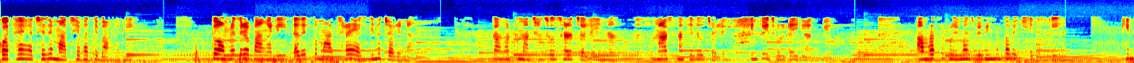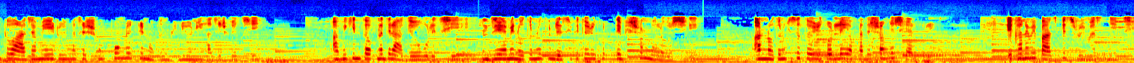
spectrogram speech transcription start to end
কথায় আছে যে মাছে ভাতে বাঙালি। তো আমরা যারা বাঙালি, তাদের তো মাছ ছাড়া একদিনও চলে না। তো আমার তো মাছের ঝোল ছাড়া চলেই না। মাছ না খেলেও চলে, কিন্তু এই ঝোলটাই লাগবে। আমরা তো রুই মাছ বিভিন্নভাবে খেয়ে থাকি। কিন্তু আজ আমি এই রুই মাছের সম্পূর্ণ একটি নতুন ভিডিও নিয়ে হাজির হয়েছি। আমি কিন্তু আপনাদের আগেও বলেছি যে আমি নতুন নতুন রেসিপি তৈরি করতে ভীষণ ভালোবাসি। আর নতুন কিছু তৈরি করলেই আপনাদের সঙ্গে শেয়ার করি। এখানে আমি পাঁচ পিস রুই মাছ নিয়েছি।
